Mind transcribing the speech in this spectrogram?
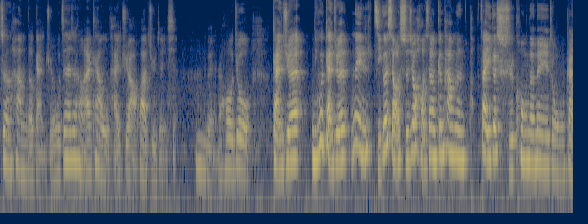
震撼的感觉。我真的是很爱看舞台剧啊、话剧这些。嗯，对，然后就。感觉你会感觉那几个小时就好像跟他们在一个时空的那一种感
